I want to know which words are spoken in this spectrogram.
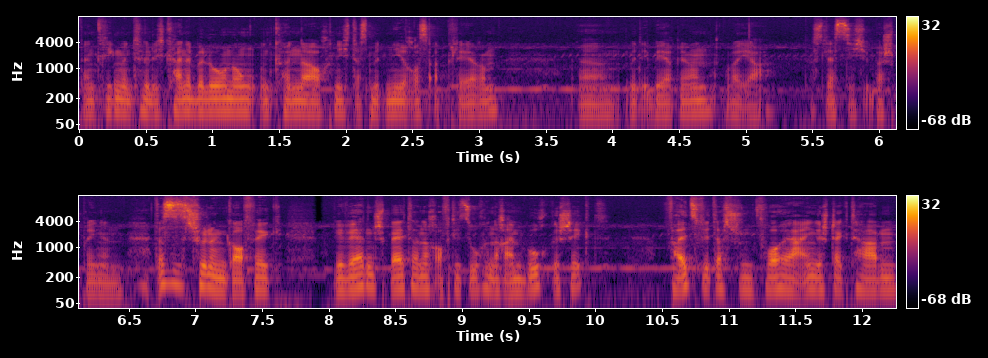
Dann kriegen wir natürlich keine Belohnung und können da auch nicht das mit Neros abklären, ähm, mit Iberion. Aber ja, das lässt sich überspringen. Das ist schön in Gothic. Wir werden später noch auf die Suche nach einem Buch geschickt. Falls wir das schon vorher eingesteckt haben,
